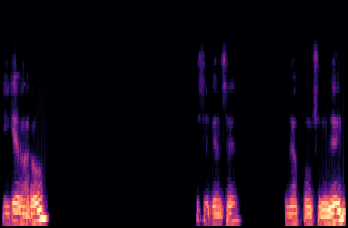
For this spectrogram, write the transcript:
이게 바로 71세 문학봉신의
